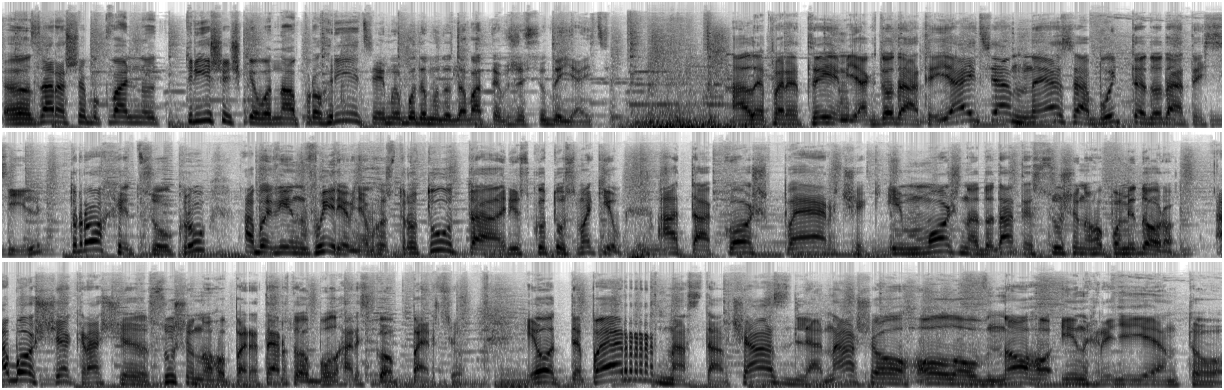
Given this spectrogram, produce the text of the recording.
Зараз ще буквально трішечки вона прогріється, і ми будемо додавати вже сюди яйця. Але перед тим як додати яйця, не забудьте додати сіль, трохи цукру, аби він вирівняв гостроту та різкоту смаків, а також перчик. І можна додати сушеного помідору або ще краще сушеного перетертого болгарського перцю. І от тепер настав час для нашого головного інгредієнту.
